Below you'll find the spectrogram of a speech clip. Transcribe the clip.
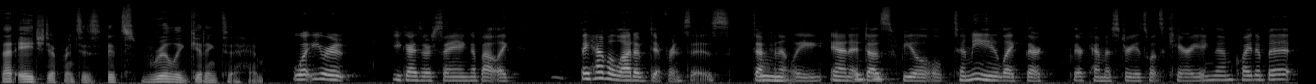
that age difference is it's really getting to him. What you were you guys are saying about like they have a lot of differences mm. definitely. And it mm-hmm. does feel to me like their their chemistry is what's carrying them quite a bit.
